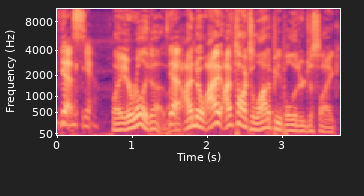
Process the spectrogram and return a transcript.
yes, Yeah. Like it really does. Yeah. I, I know. I, I've talked to a lot of people that are just like,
